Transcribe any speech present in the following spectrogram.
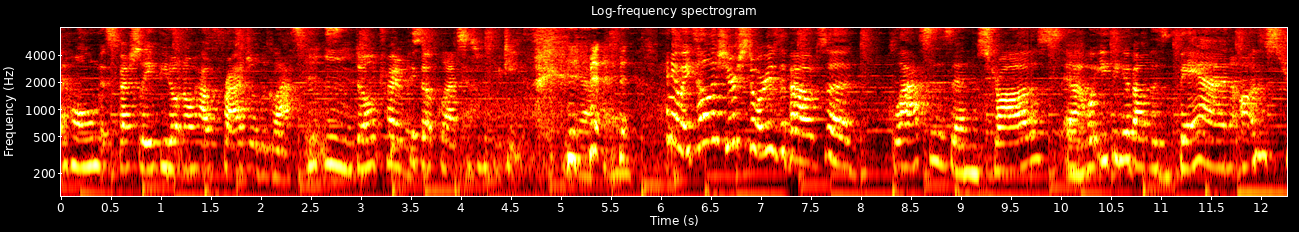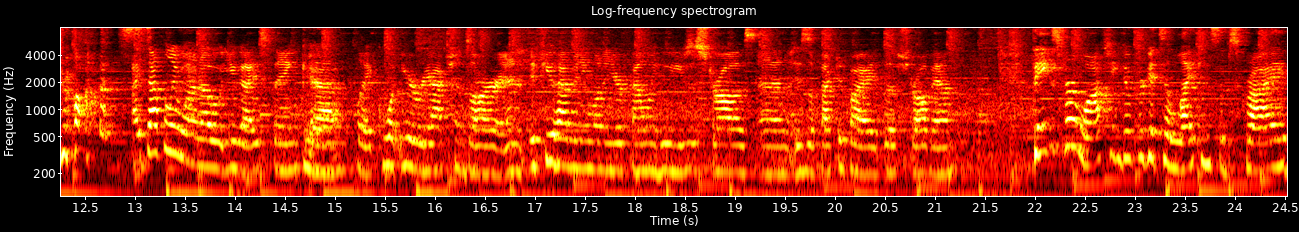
at home, especially if you don't know how fragile the glass is. Mm, don't try to pick up glasses with your teeth. Yeah. anyway, tell us your stories about uh, glasses and straws and what you think about this ban on straws. I definitely want to know what you guys think Yeah. and like what your reactions are and if you have anyone in your family who uses straws and is affected by the straw ban. Thanks for watching. Don't forget to like and subscribe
